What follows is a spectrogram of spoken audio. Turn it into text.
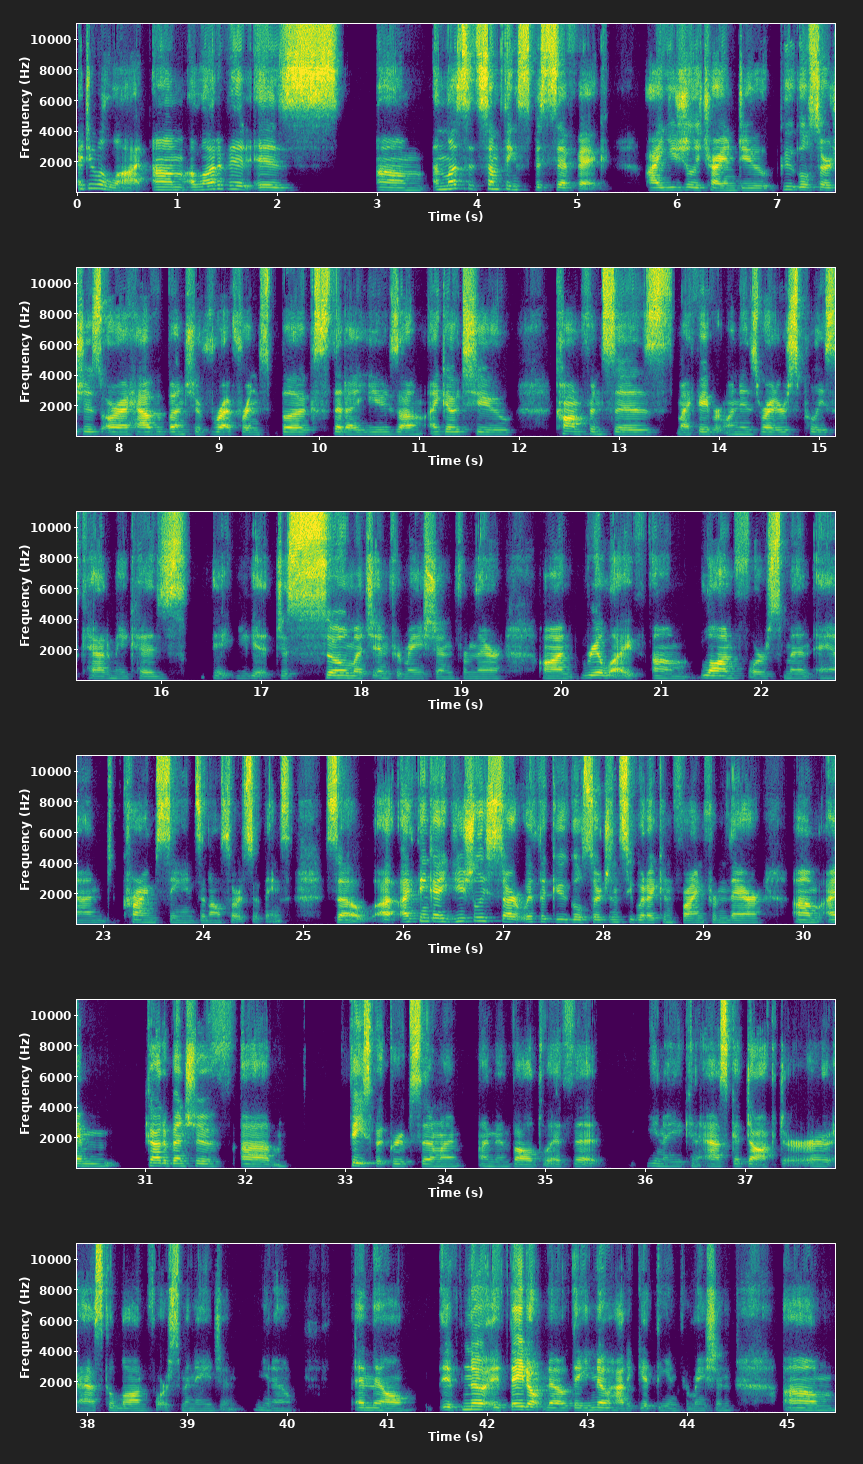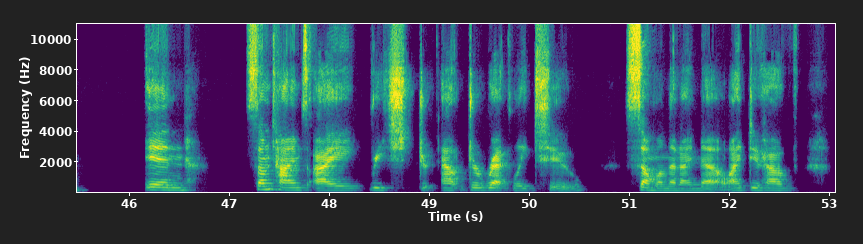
I do a lot. Um, a lot of it is um, unless it's something specific, I usually try and do Google searches or I have a bunch of reference books that I use. Um, I go to conferences. My favorite one is Writers Police Academy because you get just so much information from there on real life um, law enforcement and crime scenes and all sorts of things. So I, I, think I usually start with a Google search and see what I can find from there. Um, I'm got a bunch of um, Facebook groups that I'm I'm involved with that you know you can ask a doctor or ask a law enforcement agent, you know, and they'll if no if they don't know they know how to get the information. Um, in sometimes I reach out directly to someone that I know. I do have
